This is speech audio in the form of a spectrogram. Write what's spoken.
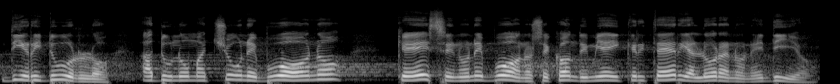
di ridurlo ad un omaccione buono che se non è buono secondo i miei criteri allora non è Dio.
